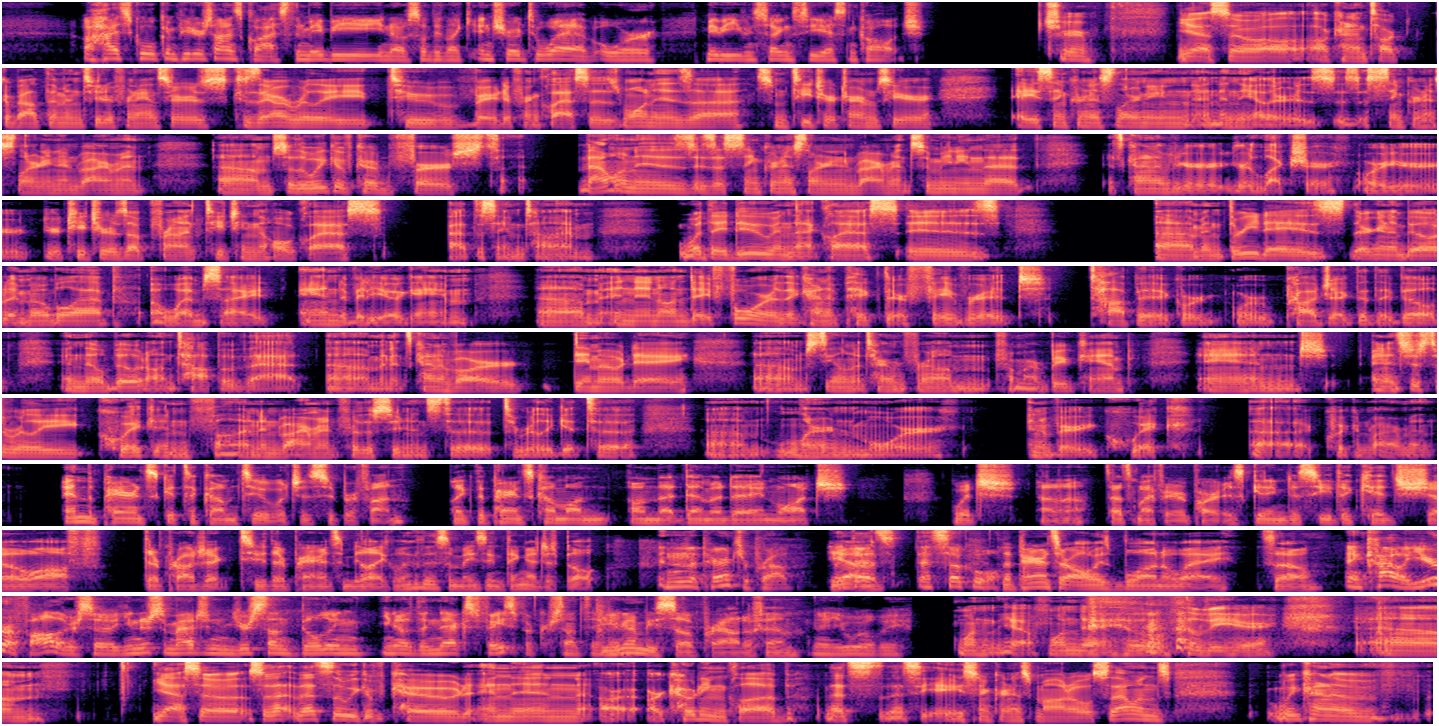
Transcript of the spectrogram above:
a high school computer science class, then maybe you know something like Intro to Web, or maybe even studying CS in college. Sure. Yeah. So I'll, I'll kind of talk about them in two different answers because they are really two very different classes. One is uh, some teacher terms here, asynchronous learning, and then the other is, is a synchronous learning environment. Um, so the week of code first, that one is is a synchronous learning environment. So meaning that it's kind of your your lecture or your your teacher is up front teaching the whole class at the same time. What they do in that class is um, in three days, they're going to build a mobile app, a website, and a video game. Um, and then on day four, they kind of pick their favorite topic or or project that they built, and they'll build on top of that. Um, and it's kind of our demo day, um, stealing a term from from our boot camp. And and it's just a really quick and fun environment for the students to to really get to um, learn more in a very quick uh, quick environment. And the parents get to come too, which is super fun. Like the parents come on on that demo day and watch, which I don't know. That's my favorite part is getting to see the kids show off their project to their parents and be like, "Look at this amazing thing I just built." And then the parents are proud. Like, Yeah, that's that's so cool. The parents are always blown away. So and Kyle, you're a father, so you can just imagine your son building, you know, the next Facebook or something. you're gonna be so proud of him. yeah, you will be. One yeah, one day he'll he'll be here. Um, yeah, so so that, that's the week of code, and then our, our coding club. That's that's the asynchronous model. So that one's we kind of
